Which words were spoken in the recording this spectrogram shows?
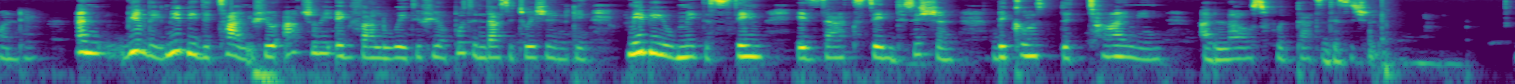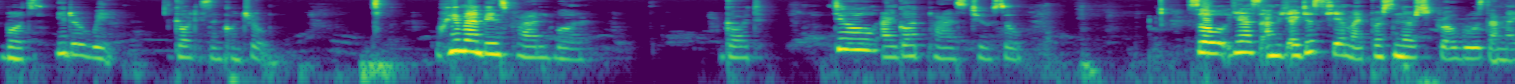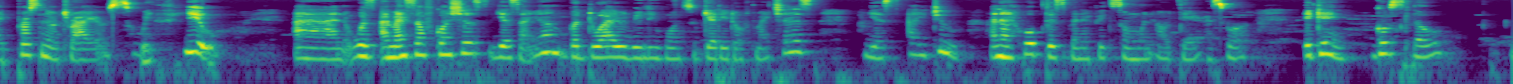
on them. And really, maybe the time, if you actually evaluate, if you are put in that situation again, maybe you make the same exact same decision because the timing allows for that decision. But either way, God is in control. Human beings plan, but God do, and God plans too. So so yes, I'm, I just share my personal struggles and my personal trials with you. And was am I self-conscious? Yes, I am. But do I really want to get it off my chest? Yes, I do. And I hope this benefits someone out there as well. Again, go slow,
